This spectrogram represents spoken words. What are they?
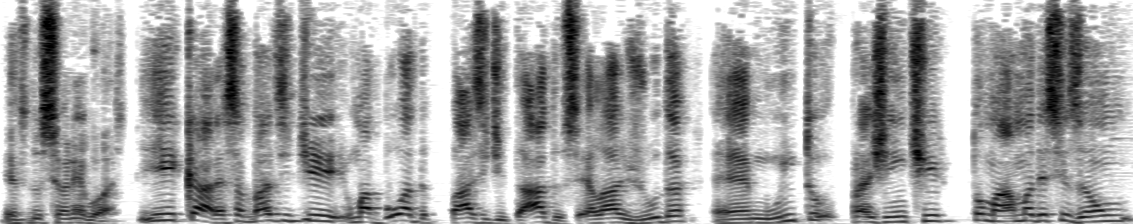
dentro do seu negócio. E, cara, essa base de uma boa base de dados, ela ajuda é, muito para a gente tomar uma decisão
